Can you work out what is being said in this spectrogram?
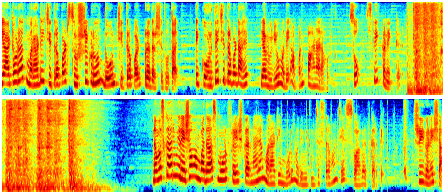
या आठवड्यात मराठी चित्रपट सृष्टीकडून दोन चित्रपट प्रदर्शित होत आहेत. ते कोणते चित्रपट आहेत? या व्हिडिओमध्ये आपण पाहणार आहोत. सो स्टे कनेक्टेड नमस्कार मी रेशम अंबादास मूड फ्रेश करणाऱ्या मराठी मूडमध्ये मी तुमचे सर्वांचे स्वागत करते. श्री गणेशा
